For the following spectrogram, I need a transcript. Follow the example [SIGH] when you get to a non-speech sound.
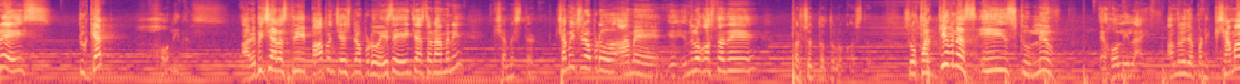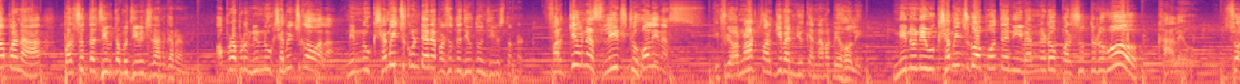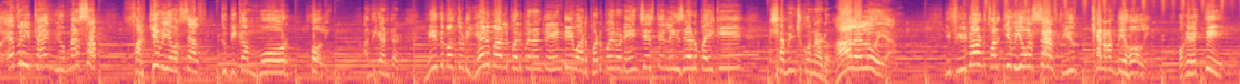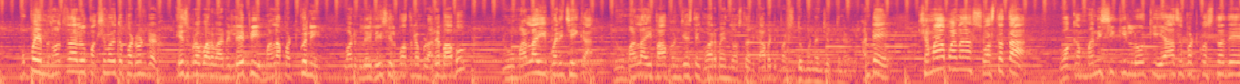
Grace to get holiness ఆ వ్యభిచార స్త్రీ పాపం చేసినప్పుడు ఏసే ఏం చేస్తాడు ఆమెని? క్షమిస్తాడు. క్షమించినప్పుడు ఆమె ఎందులోకి వస్తుంది? పరిశుద్ధతలోకి వస్తుంది. So forgiveness is to live a holy life అందరూ చెప్పండి క్షమాపణ పరిశుద్ధ జీవితము జీవించడానికనండి. అప్పుడప్పుడు నిన్ను క్షమించుకోవాలా? నిన్ను క్షమించుకుంటేనే పరిశుద్ధ జీవితం జీవిస్తున్నాడు. Forgiveness leads to holiness if you are not forgiven you can never be holy నిన్ను నీవు క్షమించుకోకపోతే నీవెన్నడూ పరిశుద్ధుడువు కాలేవు. So every time you mess up forgive yourself to become more holy అందుకే అంటాడు నీతిమంతుడు ఏడు మార్లు పడిపోయిన అంటే ఏంటి? వాడు పడిపోయినోడు ఏం చేస్తే లెగిసాడు పైకి? క్షమించుకున్నాడు. Hallelujah if you don't forgive yourself you cannot be holy ఒక వ్యక్తి ముప్పై ఎనిమిది సంవత్సరాలు పక్షవాయుతో పడి ఉంటాడు. యేసుప్రభు వారు వాడిని లేపి మళ్ళా పట్టుకొని వాడు లేచి వెళ్ళిపోతున్నప్పుడు అరే బాబు నువ్వు మళ్ళా ఈ పని చేయక నువ్వు మళ్ళా ఈ పాపం చేస్తే ఘోరమైంది వస్తుంది కాబట్టి పరిశుద్ధముండని చెప్తున్నాడు. అంటే క్షమాపణ స్వస్థత ఒక మనిషికి లోకి ఆశ పట్టుకొస్తుంది?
